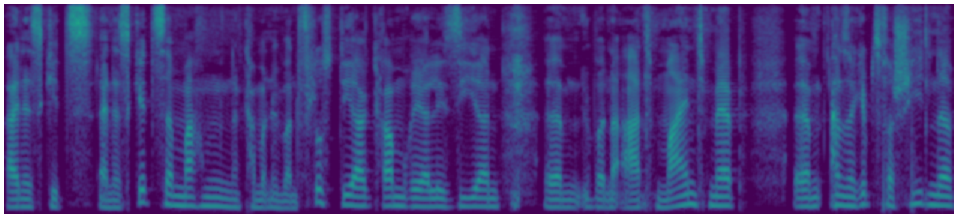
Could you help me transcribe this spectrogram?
eine Skizze, eine Skizze machen, dann kann man über ein Flussdiagramm realisieren, ähm, über eine Art Mindmap. Ähm, also da gibt es verschiedene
